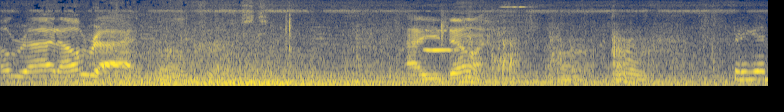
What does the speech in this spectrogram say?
all right, all right. Oh, Christ. How you doing? Pretty good.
